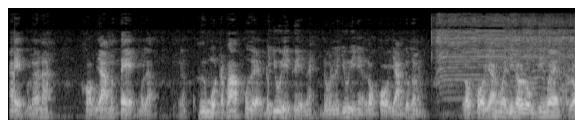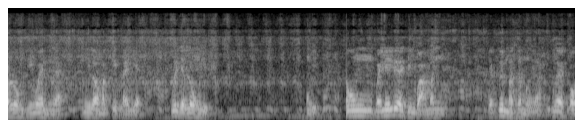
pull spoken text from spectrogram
แตกหมดแล้วนะขอบยางมันแตกหมดแล้วคือหมดสภาพเปื่อยโดนยุ่ยเคยเห็นไหมโดนระยุ่ยเนี่ยเราก่อยางขึ้นมาเราก่อยางไว้นี่เราลงทิ้งไว้เราลงทิ้งไว้เนื้อนี่เรามาเก็บรายละเอียด เพื่อจะลงอีกลงอีกลงไปเรื่อยๆจนกว่ามันจะขึ้นมาเสมอเพื่อก่อ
